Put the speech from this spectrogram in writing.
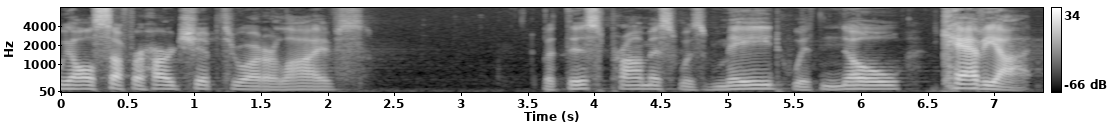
We all suffer hardship throughout our lives, but this promise was made with no caveat.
